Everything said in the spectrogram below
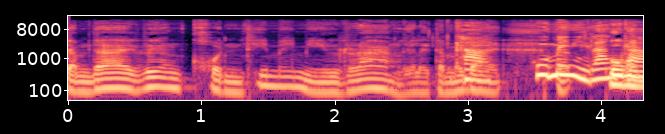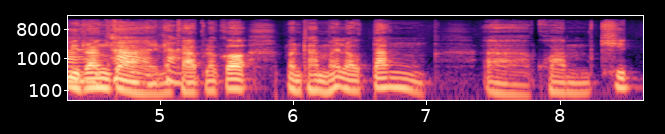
จำได้เรื่องคนที่ไม่มีร่างหรืออะไรจำไม่ค่ะได้ ผู้ไม่มีร่างกายผู้ไม่มีร่างกายค่ะนะครับ แล้วก็มันทำให้เราตั้งอ่าความคิดเอ่อ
